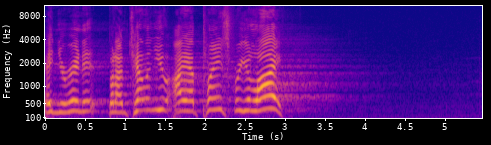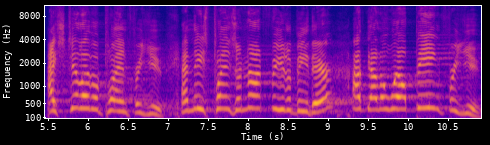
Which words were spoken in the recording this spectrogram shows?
and you're in it, but I'm telling you, I have plans for your life. I still have a plan for you. And these plans are not for you to be there. I've got a well being for you.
